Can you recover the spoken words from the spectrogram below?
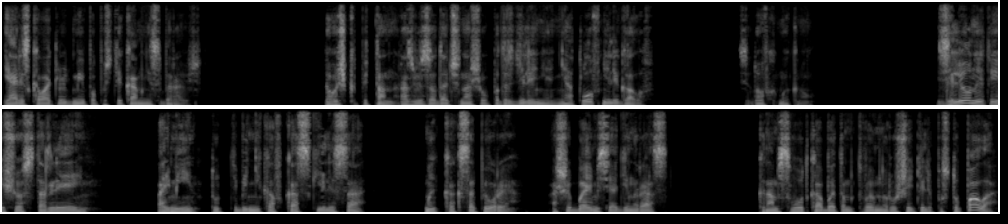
Я рисковать людьми по пустякам не собираюсь. Товарищ капитан, разве задача нашего подразделения не отлов нелегалов? Седов хмыкнул. Зеленый ты еще, старлей. Пойми, тут тебе не кавказские леса. Мы, как саперы, ошибаемся один раз. К нам сводка об этом твоем нарушителе поступала?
